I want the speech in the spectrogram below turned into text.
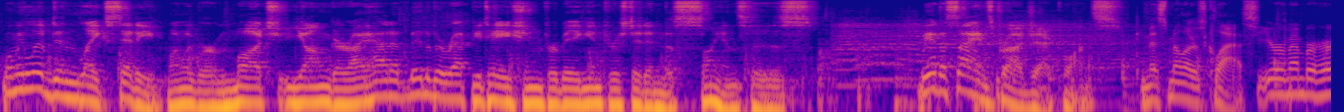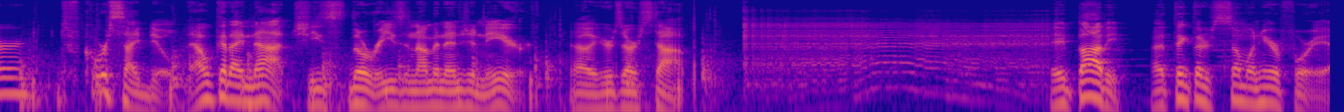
When we lived in Lake City, when we were much younger, I had a bit of a reputation for being interested in the sciences. We had a science project once. Miss Miller's class. You remember her? Of course I do. How could I not? She's the reason I'm an engineer. Oh, here's our stop. Hey, Bobby. I think there's someone here for you.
